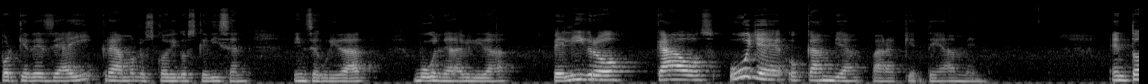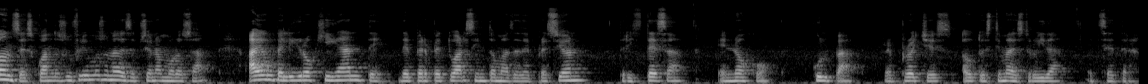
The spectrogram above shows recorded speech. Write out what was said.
porque desde ahí creamos los códigos que dicen inseguridad, vulnerabilidad, peligro, caos, huye o cambia para que te amen. Entonces, cuando sufrimos una decepción amorosa, hay un peligro gigante de perpetuar síntomas de depresión, tristeza, enojo, culpa, reproches, autoestima destruida, etc.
